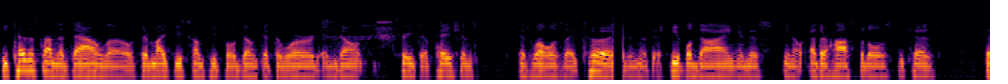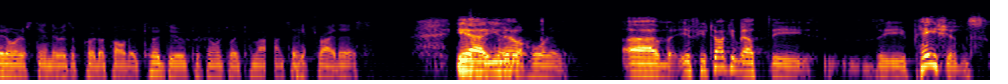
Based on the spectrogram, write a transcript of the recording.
because it's on the down low, there might be some people who don't get the word and don't treat their patients as well as they could, and if there's people dying in this, you know, other hospitals because they don't understand there is a protocol they could do because no one's really come out and say, hey, try this. Yeah, you know, hoarding. um, if you're talking about the the patients,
